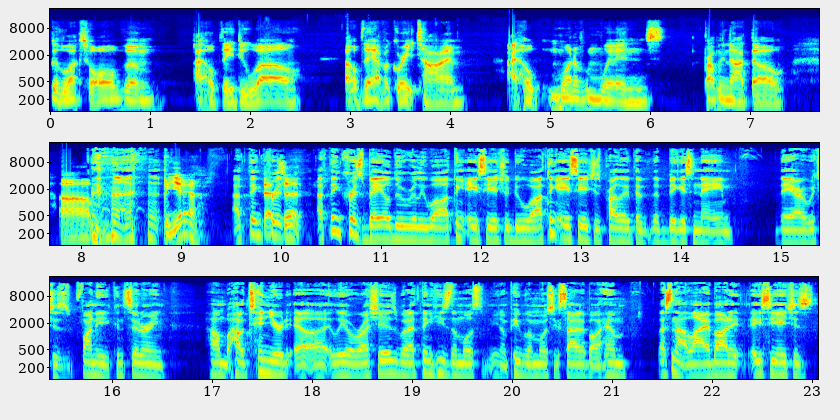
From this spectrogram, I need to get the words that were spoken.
good luck to all of them. I hope they do well. I hope they have a great time. I hope one of them wins. Probably not though. Um, but yeah, I think That's Chris, it. I think Chris Bey will do really well. I think ACH will do well. I think ACH is probably the, the biggest name there, which is funny considering how how tenured uh, Lio Rush is. But I think he's the most you know people are most excited about him. Let's not lie about it. ACH is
